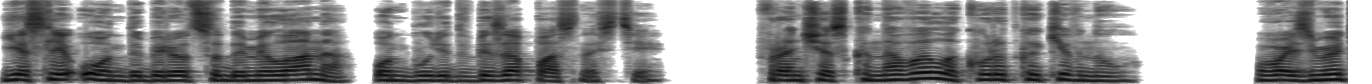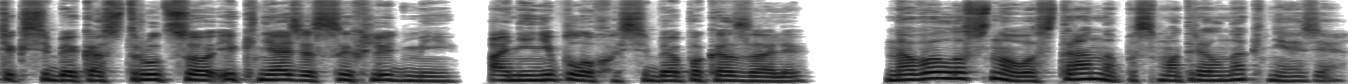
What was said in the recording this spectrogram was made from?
Если он доберется до Милана, он будет в безопасности». Франческо Новелла коротко кивнул. Возьмете к себе Каструцо и князя с их людьми. Они неплохо себя показали». Новелла снова странно посмотрел на князя.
